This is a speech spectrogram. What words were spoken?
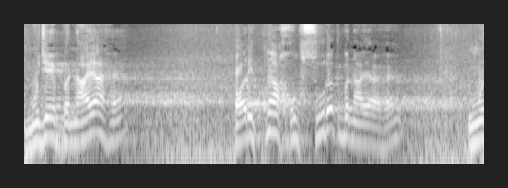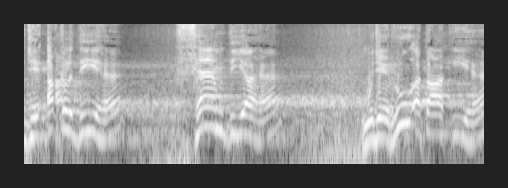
مجھے بنایا ہے اور اتنا خوبصورت بنایا ہے، مجھے عقل دی ہے، فہم دیا ہے، مجھے روح عطا کی ہے،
